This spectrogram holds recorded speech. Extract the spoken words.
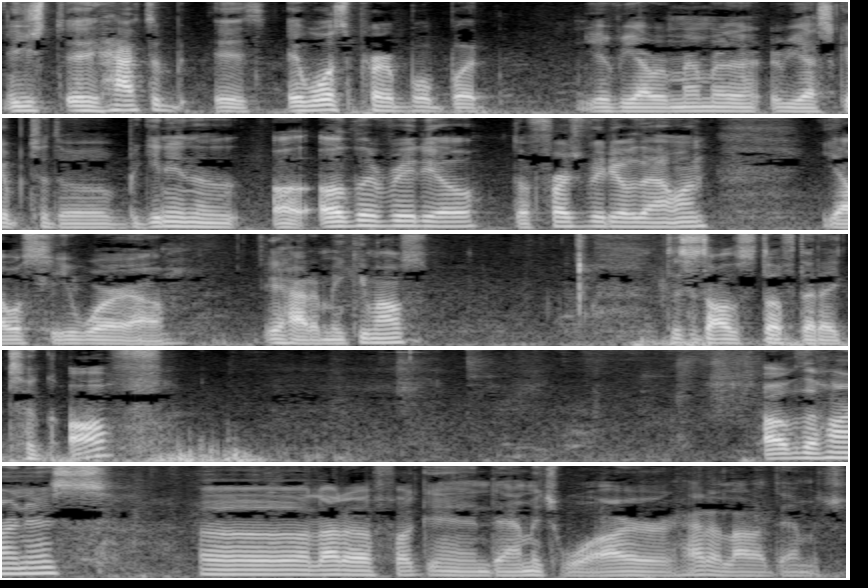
It just it had to it, it was purple but if y'all remember if you skip to the beginning of the uh, other video the first video of that one y'all will see where uh, it had a mickey mouse. This is all the stuff that i took off of the harness. Uh, a lot of fucking damaged wire. Had a lot of damage.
